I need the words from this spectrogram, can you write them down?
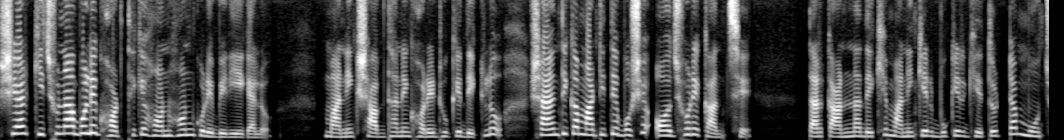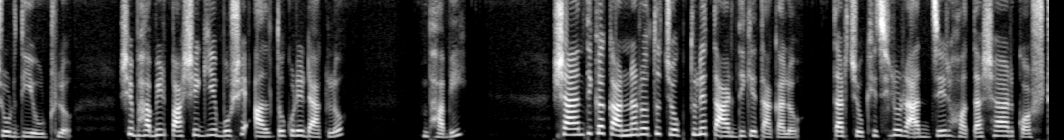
সে আর কিছু না বলে ঘর থেকে হন হন করে বেরিয়ে গেল। মানিক সাবধানে ঘরে ঢুকে দেখল, সায়ন্তিকা মাটিতে বসে অঝরে কাঁদছে। তার কান্না দেখে মানিকের বুকের ভেতরটা মোচড় দিয়ে উঠল। সে ভাবির পাশে গিয়ে বসে আলতো করে ডাকল, ভাবি? সায়ন্তিকা কান্নারত চোখ তুলে তার দিকে তাকালো। তার চোখে ছিল রাজ্যের হতাশা আর কষ্ট।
